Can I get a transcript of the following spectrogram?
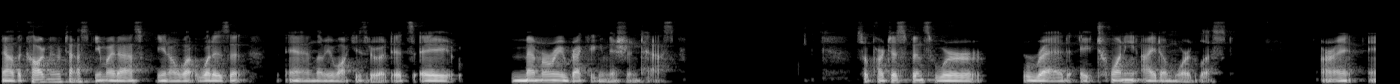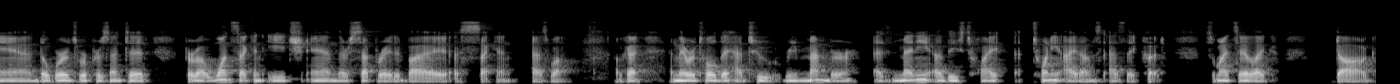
Now, the cognitive task, you might ask, you know, what, what is it? And let me walk you through it. It's a memory recognition task. So participants were read a 20 item word list. All right. And the words were presented for about one second each, and they're separated by a second as well. Okay. And they were told they had to remember as many of these twi- 20 items as they could. So might say like dog,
